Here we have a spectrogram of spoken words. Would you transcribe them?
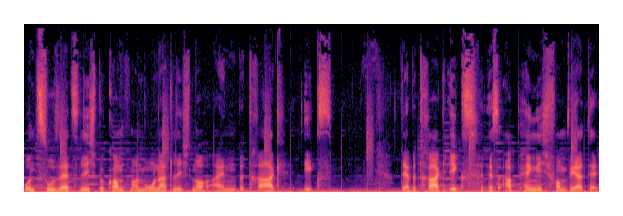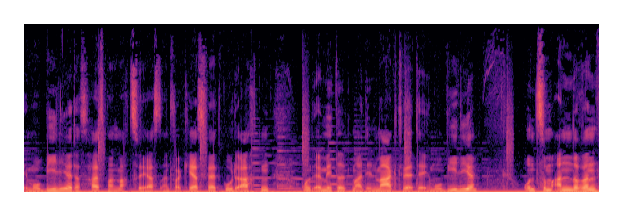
und zusätzlich bekommt man monatlich noch einen Betrag X. Der Betrag X ist abhängig vom Wert der Immobilie. Das heißt, man macht zuerst ein Verkehrswertgutachten und ermittelt mal den Marktwert der Immobilie. Und zum anderen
